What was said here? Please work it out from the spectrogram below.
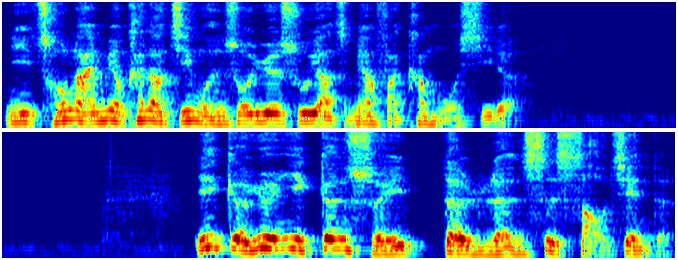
你从来没有看到经文说约书亚怎么样反抗摩西的。一个愿意跟随的人是少见的。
